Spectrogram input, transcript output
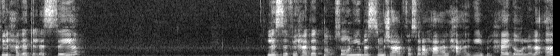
في الحاجات الأساسية. لسه في حاجات ناقصاني بس مش عارفة صراحة هلحق أجيب الحاجة ولا لأ.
